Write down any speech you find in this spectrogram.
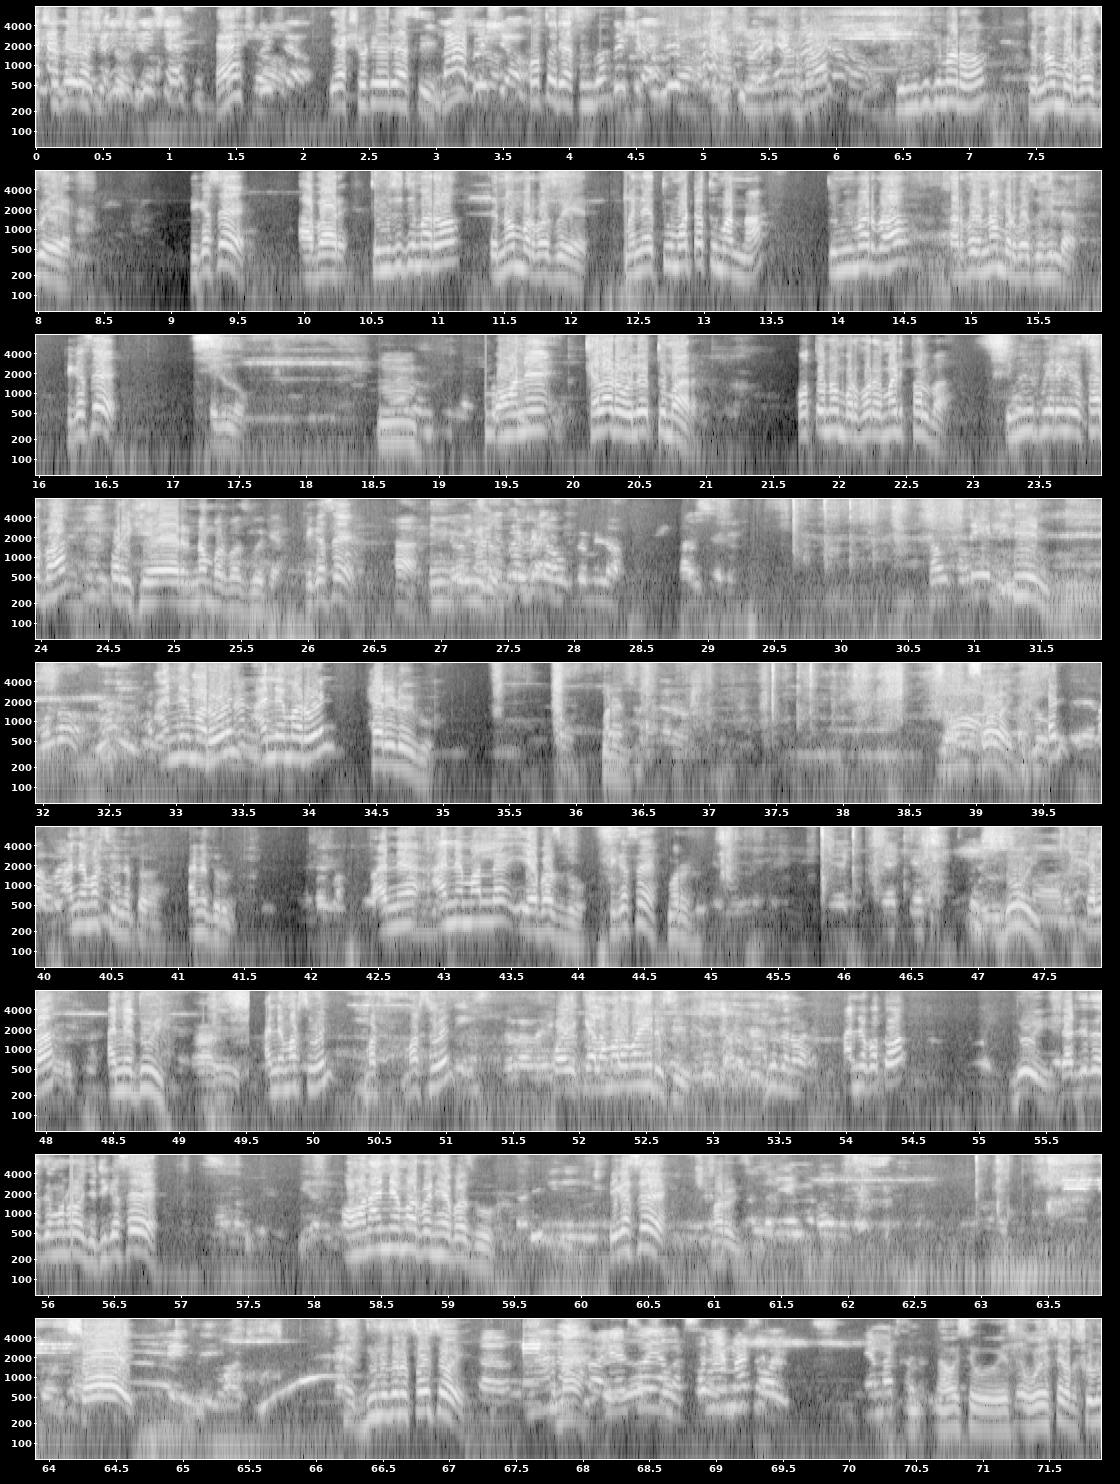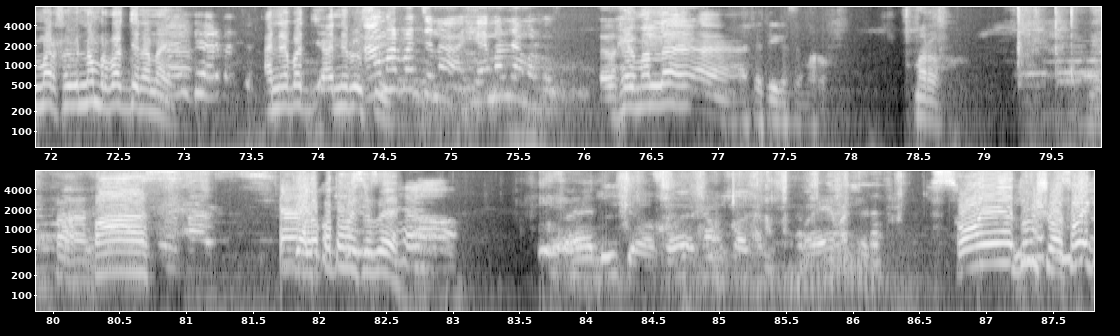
একশো টাকা আছে। হ্যাঁ? একশো টাকা আছে? কত আছেন গো? তুমি যদি মারো তে নম্বর বাজবো এর। ঠিক আছে? আবার তুমি যদি মারো তে নম্বর বাজবো এর। মানে তোমারটা তোমার না। তুমি মারবা তারপরে নম্বর বাজো হিলার। ঠিক আছে? এগুলো ওখানে খেলাটা হইল তোমার। কত নম্বর পরে মারি ফেলবা? তুমি সারবা পরে হেয়ার নম্বর বাজবো এটা। ঠিক আছে? হ্যাঁ তুমি তিন। আনে মারুন আনে মারুন, হেরে রইব। মারুন। ছয়। আনে মারছি না তো? আনে ধরুন। আনে আনে মারলে ইয়া বাজবো ঠিক আছে? মারুন। দুই। খেলা? আনে দুই। আনে মারছুন মারছুন কয় খেলা মারা বাহির হয়েছে আনে কত? দুই। যার যেটা যেমন রয়েছে, ঠিক আছে? অহন আনে মারবেন হ্যাঁ বাজবো ঠিক আছে? মারুন। ছয়। দুজনে ছয় ছয়? না না হয়েছে হয়েছে কথা ছবি মার ছবির নম্বর বাজছে না নাই। আনে বাজ আনে রয়েছে আমার বাজছে না হে মারলে আমার বাজছে হে আচ্ছা ঠিক আছে মারো। মারো। পাঁচ। কত হয়েছে যে? ছয় দুইশো ছয়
